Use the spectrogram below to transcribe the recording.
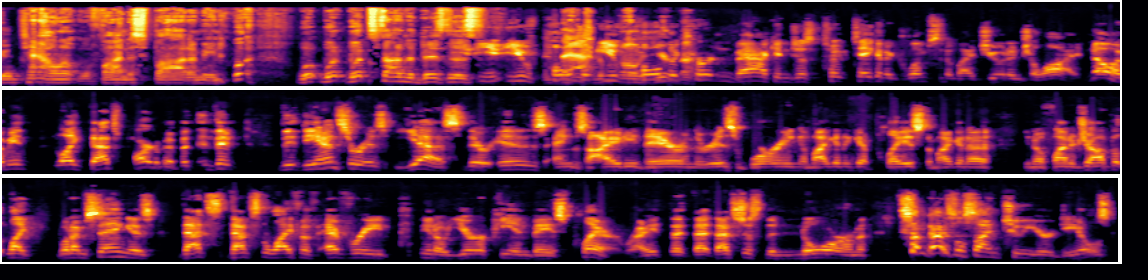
good talent. We'll find a spot. I mean, what what what side of the business? You, have pulled the, you've pulled the curtain back and just took taken a glimpse into my June and July. No, I mean, like that's part of it. But the, the, the answer is yes, there is anxiety there and there is worrying. Am I going to get placed? Am I going to, you know, find a job? But like what I'm saying is that's, that's the life of every, you know, European based player, right? That, that, that's just the norm. Some guys will sign two year deals.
